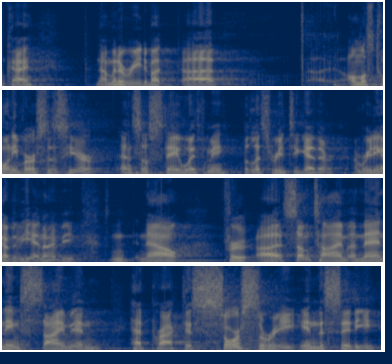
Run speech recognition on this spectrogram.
Okay? Now I'm going to read about uh, almost 20 verses here, and so stay with me, but let's read together. I'm reading out of the NIV. Now, for uh, some time, a man named Simon had practiced sorcery in the city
